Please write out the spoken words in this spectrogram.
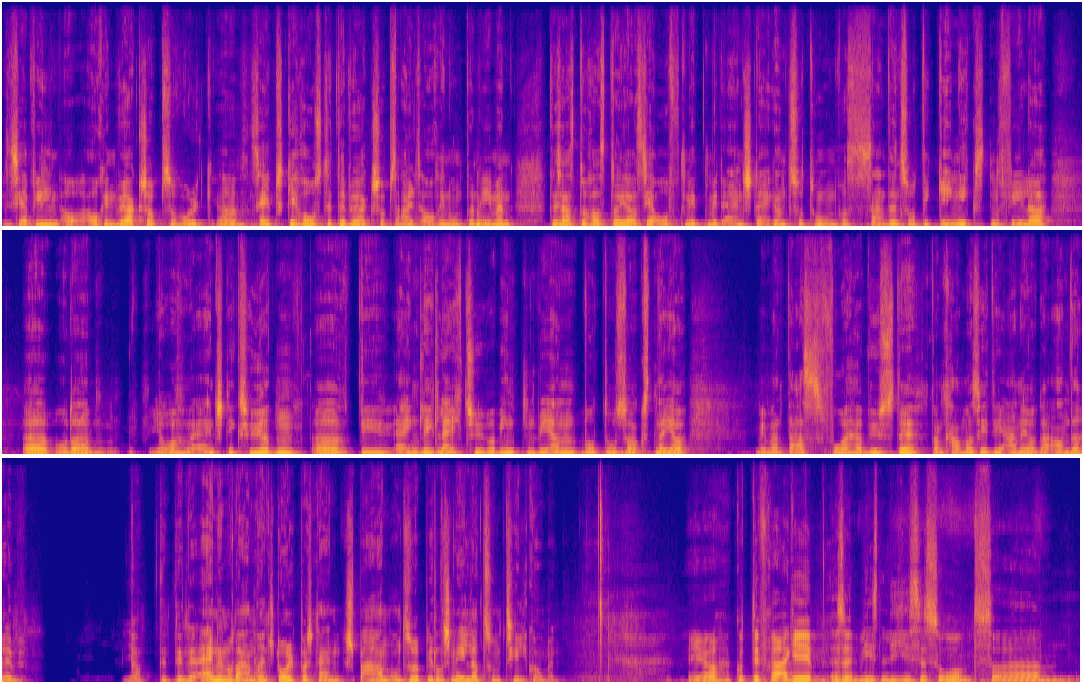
sehr viel au- auch in Workshops, sowohl äh, selbst gehostete Workshops als auch in Unternehmen. Das heißt, du hast da ja sehr oft mit, mit Einsteigern zu tun. Was sind denn so die gängigsten Fehler äh, oder ja, Einstiegshürden, äh, die eigentlich leicht zu überwinden wären, wo du sagst, naja, wenn man das vorher wüsste, dann kann man sich die eine oder andere ja, den, den einen oder anderen Stolperstein sparen und so ein bisschen schneller zum Ziel kommen. Ja, gute Frage. Also im Wesentlichen ist es so und ähm,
